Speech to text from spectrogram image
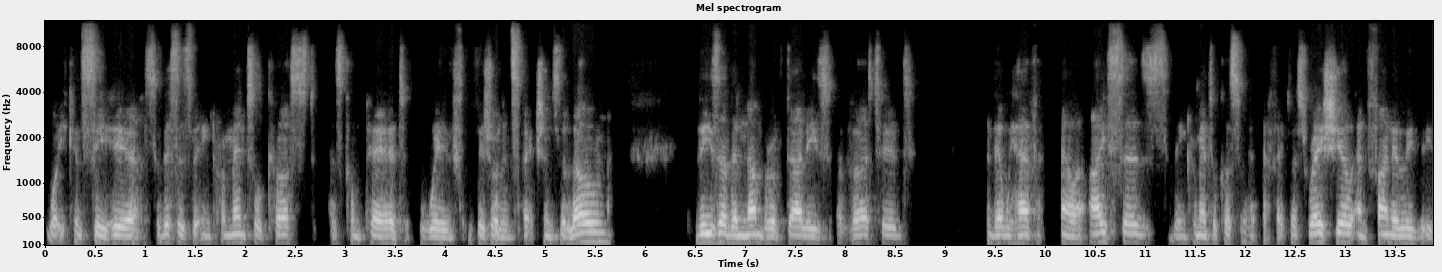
what you can see here. So this is the incremental cost as compared with visual inspections alone. These are the number of DALYs averted. And then we have our ICERs, the incremental cost effectiveness ratio, and finally the,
